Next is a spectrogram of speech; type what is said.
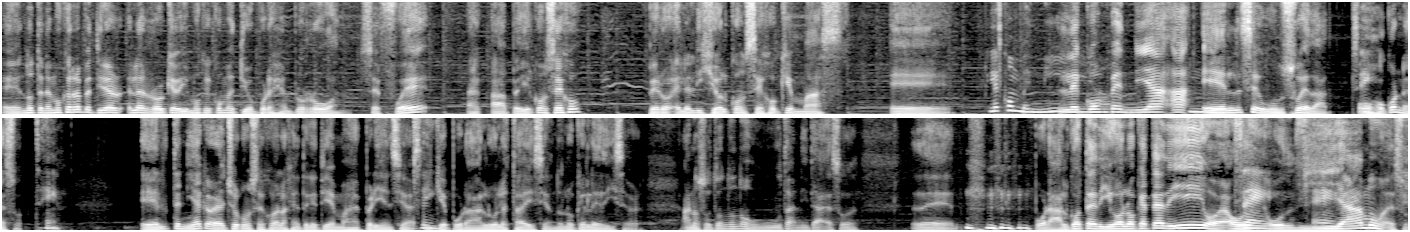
eh, no tenemos que repetir el, error que vimos que cometió, por ejemplo, Rowan. Se fue a, pedir consejo, pero él eligió el consejo que más eh, le convenía. Le convenía a mm. él según su edad. Ojo con eso. Sí él tenía que haber hecho el consejo de la gente que tiene más experiencia y que por algo le está diciendo lo que le dice. A nosotros no nos gusta ni eso de por algo te digo lo que te digo, odiamos eso.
